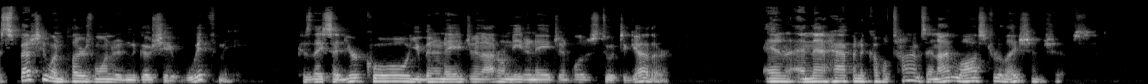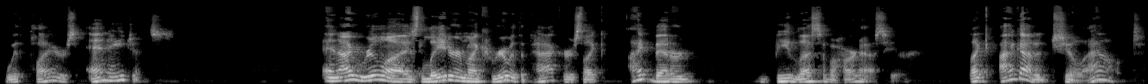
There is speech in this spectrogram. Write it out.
especially when players wanted to negotiate with me because they said, "You're cool. You've been an agent. I don't need an agent. We'll just do it together." And and that happened a couple times, and I lost relationships with players and agents. And I realized later in my career with the Packers, like I better be less of a hard ass here. Like I got to chill out.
